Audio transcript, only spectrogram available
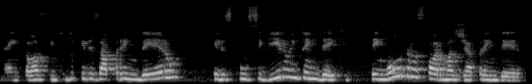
Né? Então, assim, tudo que eles aprenderam, que eles conseguiram entender que tem outras formas de aprender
